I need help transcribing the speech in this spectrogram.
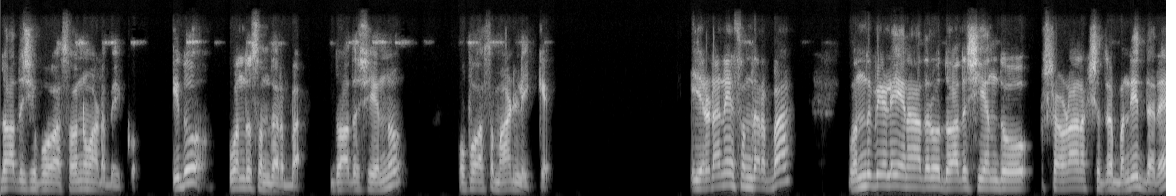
ದ್ವಾದಶಿ ಉಪವಾಸವನ್ನು ಮಾಡಬೇಕು. ಇದು ಒಂದು ಸಂದರ್ಭ, ದ್ವಾದಶಿಯನ್ನು ಉಪವಾಸ ಮಾಡಲಿಕ್ಕೆ. ಎರಡನೇ ಸಂದರ್ಭ, ಒಂದು ವೇಳೆ ಏನಾದರೂ ದ್ವಾದಶಿ ಎಂದು ಶ್ರವಣ ನಕ್ಷತ್ರ ಬಂದಿದ್ದರೆ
